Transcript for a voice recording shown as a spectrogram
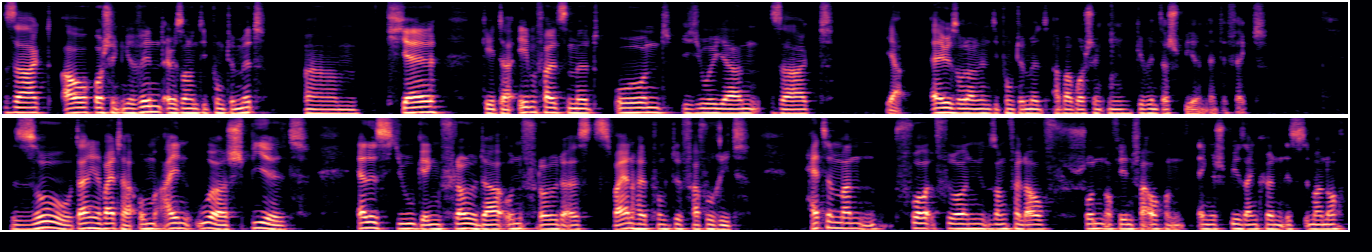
sagt auch, Washington gewinnt, Arizona die Punkte mit. Ähm, Kiel geht da ebenfalls mit und Julian sagt, ja, Arizona nimmt die Punkte mit, aber Washington gewinnt das Spiel im Endeffekt. So, dann hier weiter. Um 1 Uhr spielt LSU gegen Florida und Florida ist zweieinhalb Punkte Favorit. Hätte man vor früheren Saisonverlauf schon auf jeden Fall auch ein enges Spiel sein können, ist immer noch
